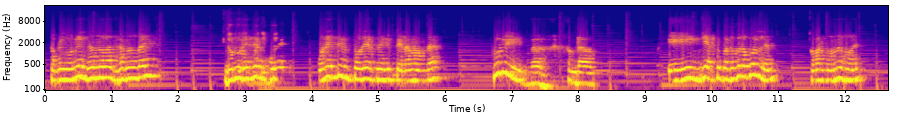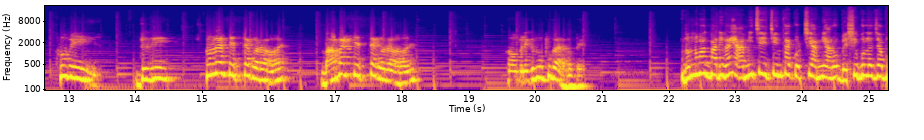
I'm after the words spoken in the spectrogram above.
আপনাকে অনেক ধন্যবাদ হারুন ভাই। ধন্যবাদ অনেকদিন পরে আপনাকে পেলাম আমরা। খুবই আমরা এই যে এত কথাগুলো বললেন আমার মনে হয় খুবই যদি শোনার চেষ্টা করা হয় ভাবার চেষ্টা করা হয় আওয়ামী লীগের উপকার হবে। ধন্যবাদ বাড়ি ভাই। আমি যে চিন্তা করছি আমি আরও বেশি বলে যাব।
